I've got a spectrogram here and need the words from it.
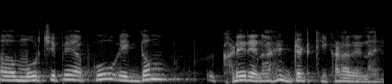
मोर्चे पे आपको एकदम खड़े रहना है डट के खड़ा रहना है।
